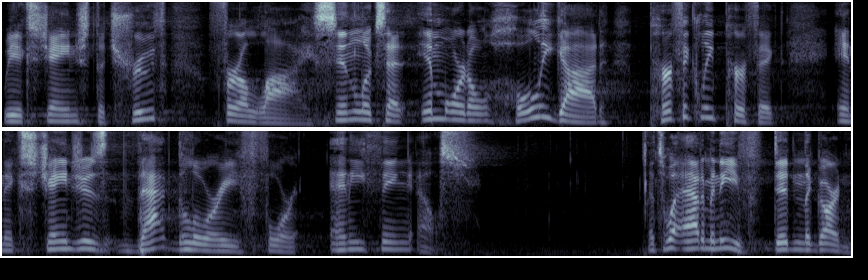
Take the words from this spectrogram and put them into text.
We exchange the truth for a lie. Sin looks at immortal, holy God, perfectly perfect, and exchanges that glory for anything else. That's what Adam and Eve did in the garden.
